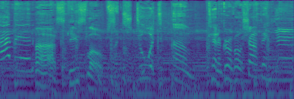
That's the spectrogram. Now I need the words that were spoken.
I'm in. Ah, ski slopes. Let's do it. Um, can a girl go shopping? Yeah, baby.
